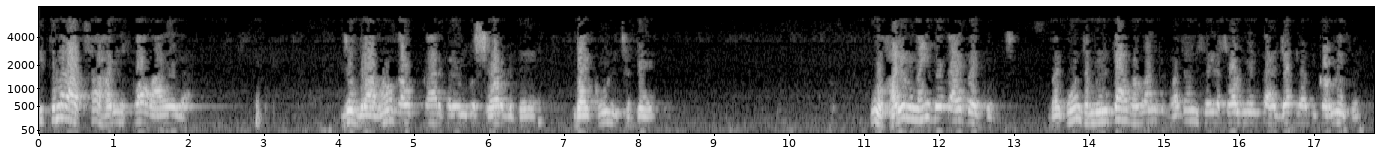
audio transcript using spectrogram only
इतना अच्छा हरिण कब आएगा? जो ब्राह्मणों का उपकार करे, उनको स्वर्ग दे वैकुंठ दे। वो हरिण नहीं देता है वैकुंठ वैकुंठ मिलता है भगवान के भजन से या स्वर्ग मिलता है जप आदि करने से।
